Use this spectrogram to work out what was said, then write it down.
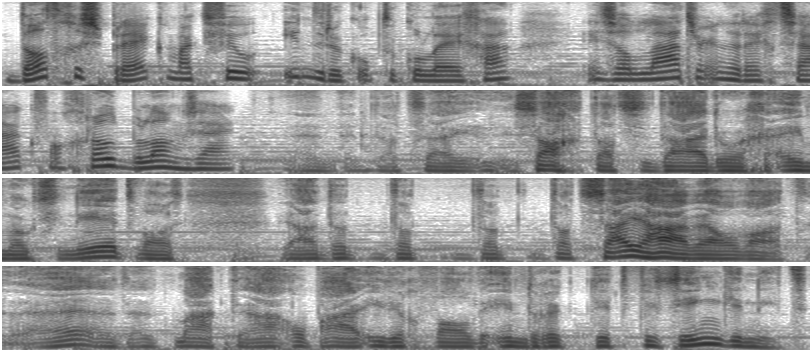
Dat gesprek maakt veel indruk op de collega en zal later in de rechtszaak van groot belang zijn. En dat zij zag dat ze daardoor geëmotioneerd was. Ja, dat, dat, dat, dat zei haar wel wat. Hè? Het, het, maakte haar, op haar in ieder geval de indruk, dit verzin je niet.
